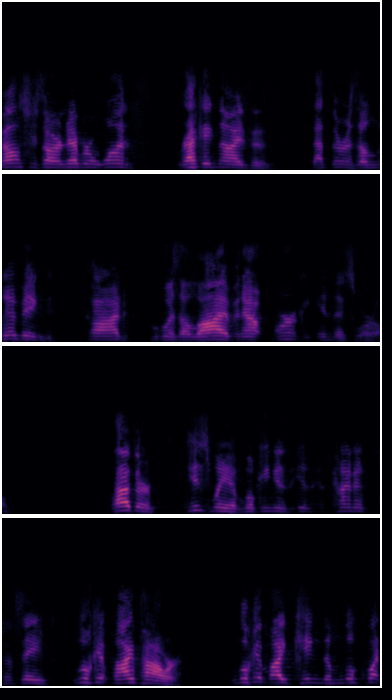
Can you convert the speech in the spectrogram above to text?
Belshazzar never once recognizes that there is a living God who is alive and at work in this world. Rather, his way of looking is, is, kind of to say, look at my power. Look at my kingdom. Look what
